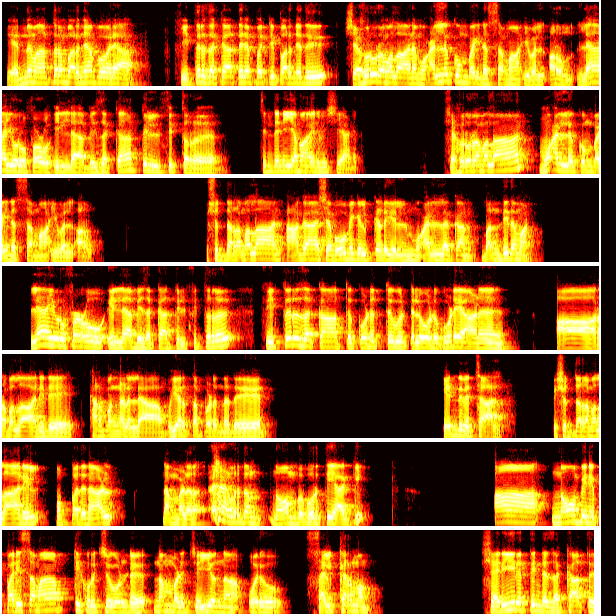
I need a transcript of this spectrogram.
എന്ന്. മാത്രം പറഞ്ഞാൽ പോരാ ഫിത്തർ സക്കാത്തിനെ പറ്റി പറഞ്ഞത് ഷെഹ്റു റമദാന മുഅല്ലക്കും ബൈന സമാഇ വൽ അർൾ ലാ യുർഫഉ ഇല്ലാ ബിസക്കാത്തിൽ ഫിത്ർ ചിന്തനീയമായ ഒരു വിഷയമാണിത് ഷഹ്റു റമദാൻ മുഅല്ലക്കും ബൈന സമാഇ വൽ അർൾ വിശുദ്ധ റമദാൻ ആകാശഭൂമികൾക്കിടയിൽ മുഅല്ലക്കാൻ ബന്ധിതമാണ്. ലാ യുർഫഉ ഇല്ലാ ബിസക്കാത്തിൽ ഫിത്ർ ഫിത്തർ സക്കാത്ത് കൊടുത്തു വിട്ടലോട് കൂടെയാണ്. ആ റബലാനിന്റെ കർമ്മങ്ങളെല്ലാം ഉയർത്തപ്പെടുന്നത്. എന്ന് വെച്ചാൽ വിശുദ്ധ റമലാനിൽ മുപ്പത് നാൾ നമ്മൾ വ്രതം നോമ്പ് പൂർത്തിയാക്കി ആ നോമ്പിന് പരിസമാപ്തി കുറിച്ചുകൊണ്ട് നമ്മൾ ചെയ്യുന്ന ഒരു സൽക്കർമ്മം ശരീരത്തിന്റെ സക്കാത്ത്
